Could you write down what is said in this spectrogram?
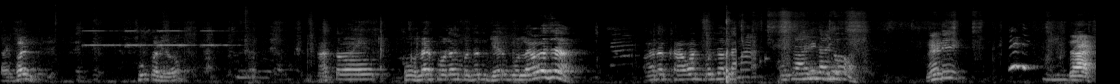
ભાઈબંધ શું કર્યો? આ તો ખોલાય ખોલાય બધાને ઘેર બોલાવે છે. અને ખાવા બધા રેડી સ્ટાર્ટ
